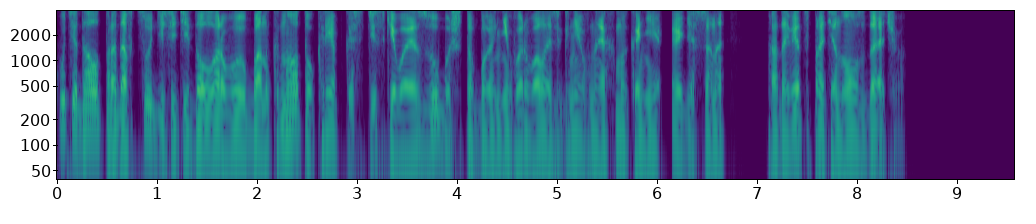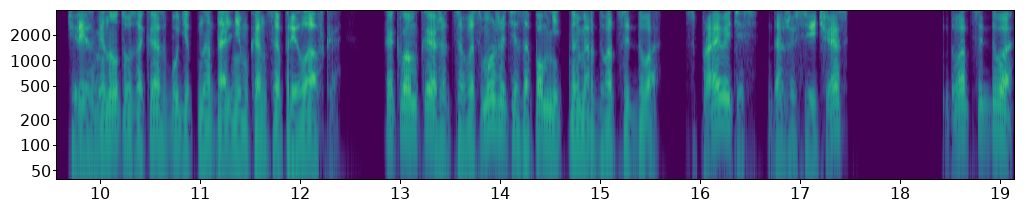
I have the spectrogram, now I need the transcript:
Кути дал продавцу 10-долларовую банкноту, крепко стискивая зубы, чтобы не вырвалось гневное хмыканье Эдисона, Продавец протянул сдачу. «Через минуту заказ будет на дальнем конце прилавка. Как вам кажется, вы сможете запомнить номер 22? Справитесь? Даже сейчас?» «22»,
